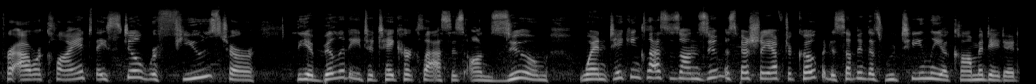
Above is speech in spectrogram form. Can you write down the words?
for our client, they still refused her the ability to take her classes on Zoom when taking classes on Zoom, especially after COVID, is something that's routinely accommodated.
